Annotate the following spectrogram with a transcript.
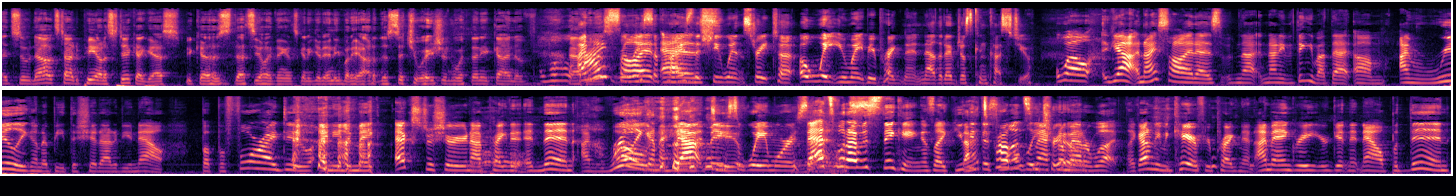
And so now it's time to pee on a stick, I guess, because that's the only thing that's going to get anybody out of this situation with any kind of. Well, I was saw really it surprised that as- she went straight to, oh wait, you might be pregnant now that I've just concussed you. Well, yeah, and I saw it as not not even thinking about that. Um, I'm really gonna beat the shit out of you now. But before I do, I need to make extra sure you're not pregnant, and then I'm really Oh, gonna hand that it to makes you. way more sense. That's what I was thinking. It's like you get That's this one probably smack true. no matter what. Like I don't even care if you're pregnant. I'm angry. You're getting it now. But then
